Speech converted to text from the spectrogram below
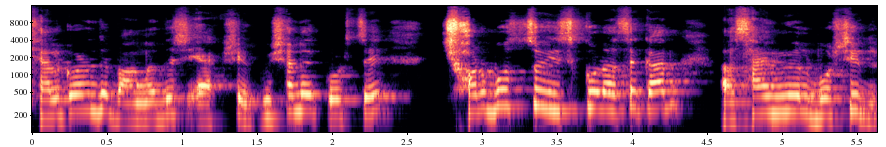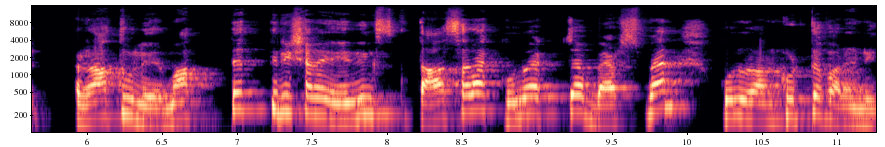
খেয়াল করেন যে বাংলাদেশ একশো একুশ রানে করছে, সর্বোচ্চ স্কোর আছে কার? সাইমুয়েল বশির রাতুলের মাত্র তেত্রিশ রানের ইনিংস তাছাড়া কোনো একটা ব্যাটসম্যান কোনো রান করতে পারেনি।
